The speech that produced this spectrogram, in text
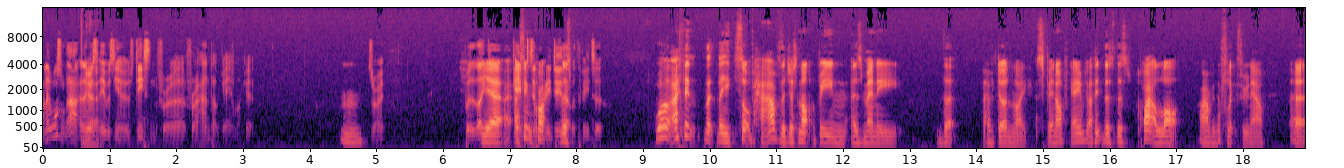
and it wasn't bad. And it was it was you know it was decent for a for a handheld game like it. Mm. It's alright. But like yeah, I, I think didn't quite. really do there's- that with the Vita. Well, I think that they sort of have. They're just not been as many that have done like spin-off games. I think there's there's quite a lot. I'm having a flick through now uh,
